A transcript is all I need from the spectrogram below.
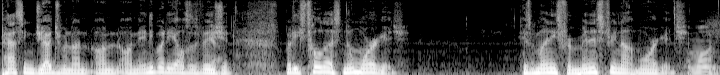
passing judgment on, on, on anybody else's vision, but He's told us no mortgage. His money's for ministry, not mortgage. Come on.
